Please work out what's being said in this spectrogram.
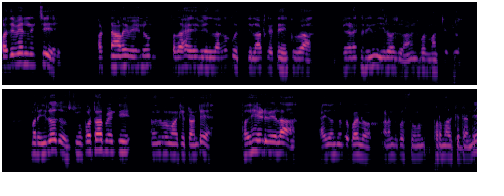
పదివేల నుంచి పద్నాలుగు వేలు పదహైదు వేలు దాకా కొద్ది లాట్కి అయితే ఎక్కువగా వెళ్ళడం జరిగింది ఈరోజు అనంతపురం మార్కెట్లో. మరి ఈరోజు సూపర్ టాప్ ఏంటి? అనంతపురం మార్కెట్ అంటే పదిహేడు వేల ఐదు వందల రూపాయలు అనంతపురం సూపర్ మార్కెట్ అండి.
